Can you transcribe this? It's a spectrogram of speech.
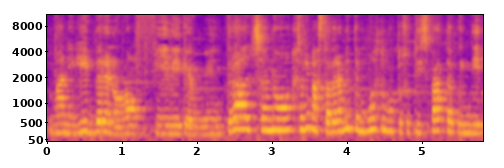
Mani libere, non ho fili che mi intralciano. Sono rimasta veramente molto molto soddisfatta quindi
